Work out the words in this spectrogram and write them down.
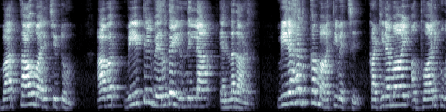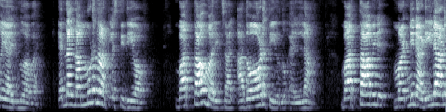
ഭർത്താവ് മരിച്ചിട്ടും അവർ വീട്ടിൽ വെറുതെ ഇരുന്നില്ല എന്നതാണ്. വിരഹദുഃഖം മാറ്റിവെച്ച് കഠിനമായി അധ്വാനിക്കുകയായിരുന്നു അവർ. എന്നാൽ നമ്മുടെ നാട്ടിലെ സ്ഥിതിയോ? ഭർത്താവ് മരിച്ചാൽ അതോടെ തീർന്നു എല്ലാം. ഭർത്താവിന് മണ്ണിനടിയിലാണ്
